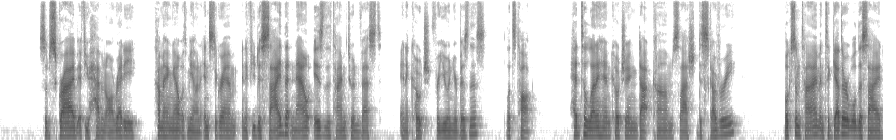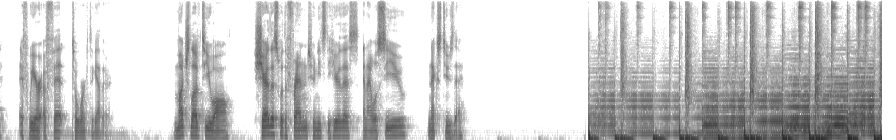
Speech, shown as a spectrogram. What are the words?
Subscribe if you haven't already. Come hang out with me on Instagram. And if you decide that now is the time to invest in a coach for you and your business, let's talk. Head to lenahancoaching.com slash discovery, book some time, and together we'll decide if we are a fit to work together. Much love to you all. Share this with a friend who needs to hear this, and I will see you next Tuesday. Thank you. Música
